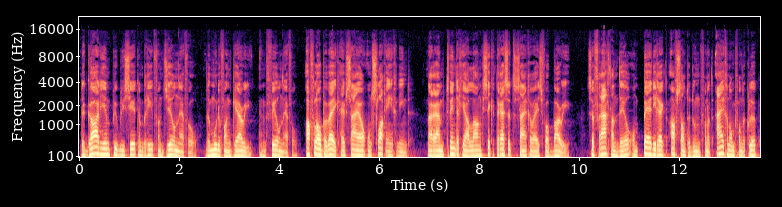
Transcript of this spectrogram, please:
The Guardian publiceert een brief van Jill Neville, de moeder van Gary en Phil Neville. Afgelopen week heeft zij al ontslag ingediend, na ruim 20 jaar lang secretaresse te zijn geweest voor Barry. Ze vraagt aan Dale om per direct afstand te doen van het eigendom van de club,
